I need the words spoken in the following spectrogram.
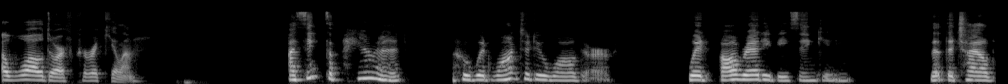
a Waldorf curriculum? I think the parent who would want to do Waldorf would already be thinking that the child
